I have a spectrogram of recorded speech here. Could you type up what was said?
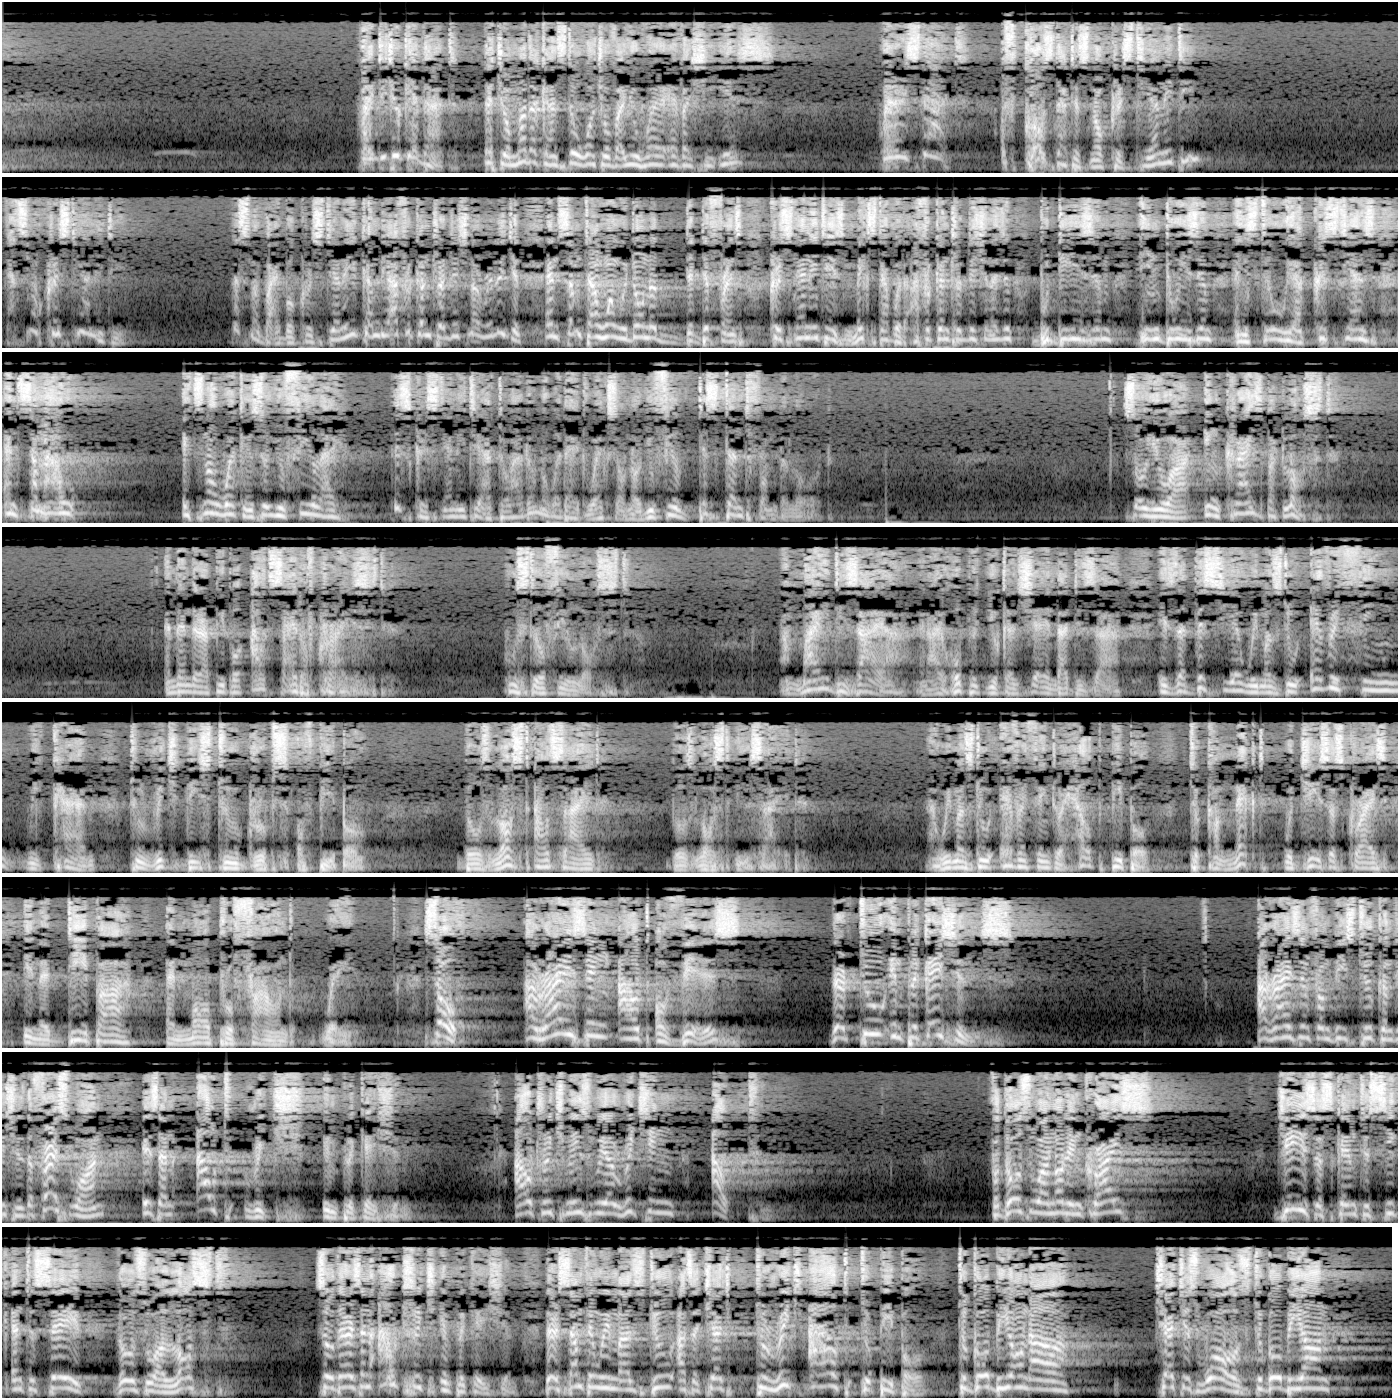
Where did you get that? That your mother can still watch over you wherever she is? Where is that? Of course, that is not Christianity. That's not Christianity. That's not Bible Christianity. It can be African traditional religion. And sometimes when we don't know the difference, Christianity is mixed up with African traditionalism, Buddhism, Hinduism, and still we are Christians. And somehow it's not working. So you feel like, this Christianity at all, I don't know whether it works or not. You feel distant from the Lord. So you are in Christ but lost. And then there are people outside of Christ who still feel lost. And my desire, and I hope you can share in that desire, is that this year we must do everything we can to reach these two groups of people. Those lost outside, those lost inside. And we must do everything to help people to connect with Jesus Christ in a deeper and more profound way. So, arising out of this, there are two implications arising from these two conditions. The first one is an outreach implication. Outreach means we are reaching out. For those who are not in Christ, Jesus came to seek and to save those who are lost. So there's an outreach implication. There's something we must do as a church to reach out to people, to go beyond our church's walls, to go beyond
